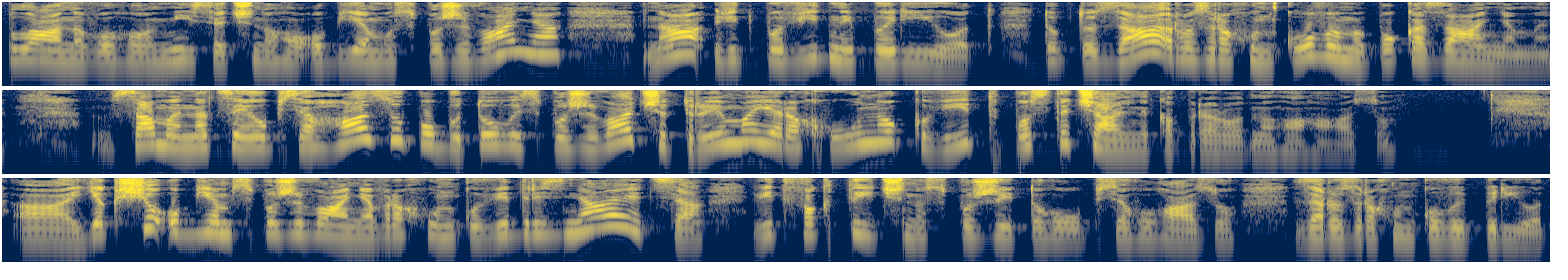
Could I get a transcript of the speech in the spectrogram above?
планового місячного об'єму споживання на відповідний період, тобто за розрахунковими показаннями. Саме на цей обсяг газу побутовий споживач отримає рахунок від постачальника природного газу. Якщо об'єм споживання в рахунку відрізняється від фактично спожитого обсягу газу за розрахунковий період,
